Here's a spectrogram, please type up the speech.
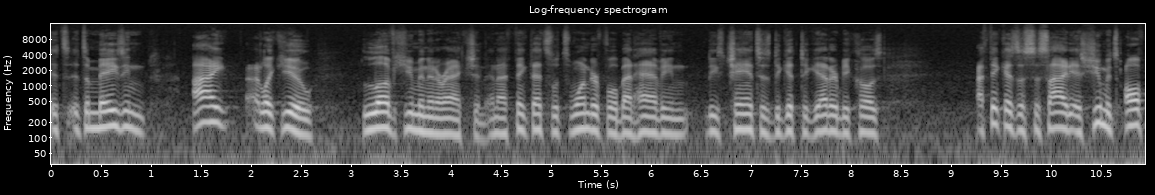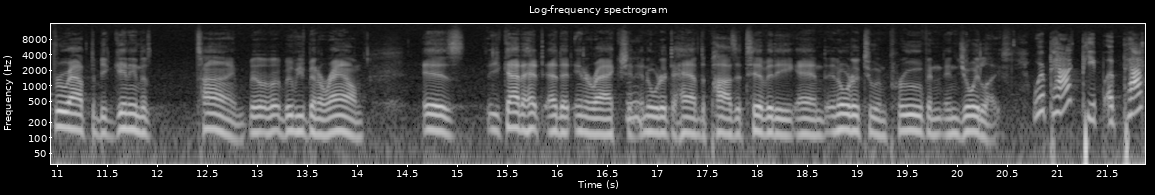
it's, it's amazing. I, like you, love human interaction, and I think that's what's wonderful about having these chances to get together because I think as a society, as humans, all throughout the beginning of time, uh, we've been around, is you got to have, have that interaction in order to have the positivity and in order to improve and enjoy life. We're pack people, uh, pack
